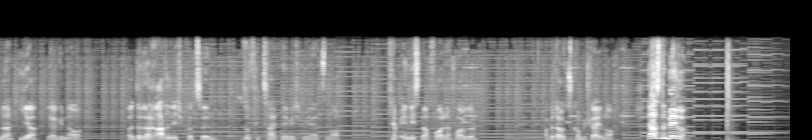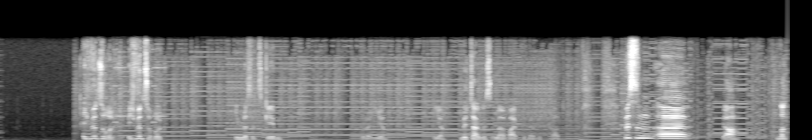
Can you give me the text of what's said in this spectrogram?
Ne? Hier, ja genau. Leute, da radel ich kurz hin. So viel Zeit nehme ich mir jetzt noch. Ich habe eh nichts mehr vor in der Folge. Aber dazu komme ich gleich noch. Da ist eine Beere. Ich will zurück. Ich will zurück. Ihm das jetzt geben. Oder ihr. Ihr. Mittag ist immer weiblich, merke ich gerade. Bisschen, äh, ja, not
